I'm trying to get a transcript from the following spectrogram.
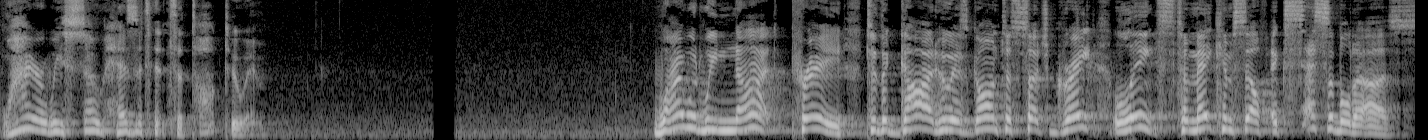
Why are we so hesitant to talk to Him? Why would we not pray to the God who has gone to such great lengths to make himself accessible to us?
